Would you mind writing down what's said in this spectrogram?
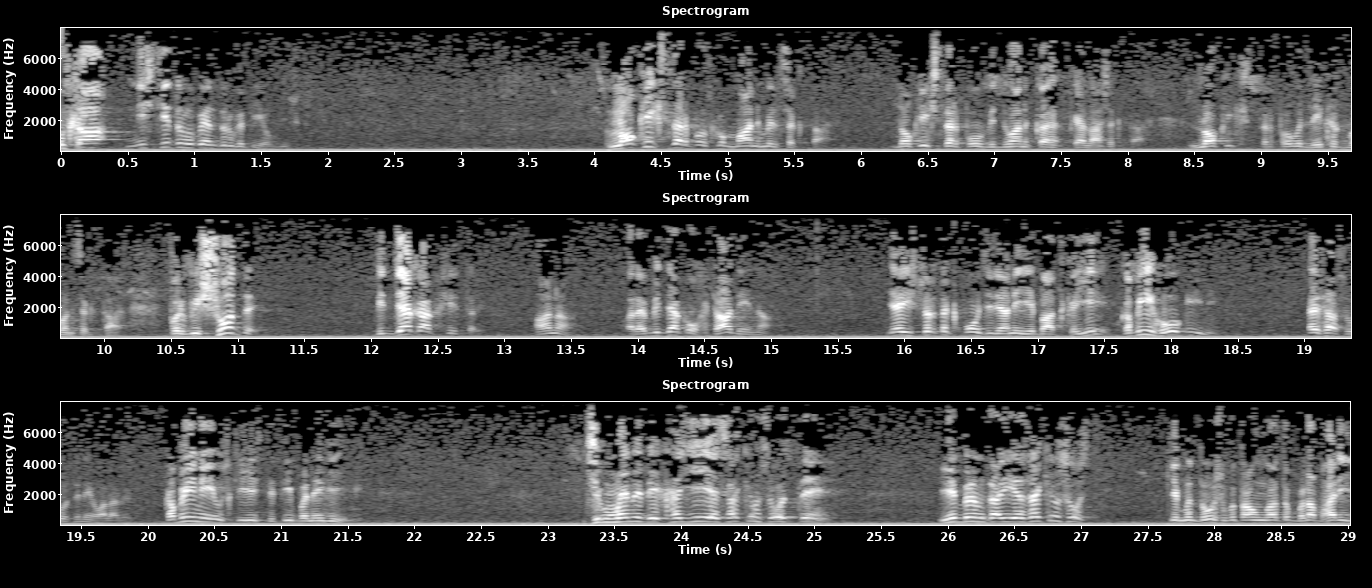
उसका निश्चित रूप में दुर्गति होगी। उसकी लौकिक स्तर पर उसको मान मिल सकता है। लौकिक स्तर पर विद्वान कहला सकता है। लौकिक स्तर पर वो लेखक बन सकता है। पर विशुद्ध विद्या का क्षेत्र आना और अविद्या को हटा देना, या ईश्वर तक पहुँच जाने ये बात कहिए, कभी होगी नहीं। ऐसा सोचने वाला व्यक्ति, कभी नहीं उसकी स्थिति बनेगी। नहीं जब मैंने देखा, ये ऐसा क्यों सोचते हैं? ये ब्रह्मचारी ऐसा क्यों सोचते कि मैं दोष बताऊँगा तो बड़ा भारी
